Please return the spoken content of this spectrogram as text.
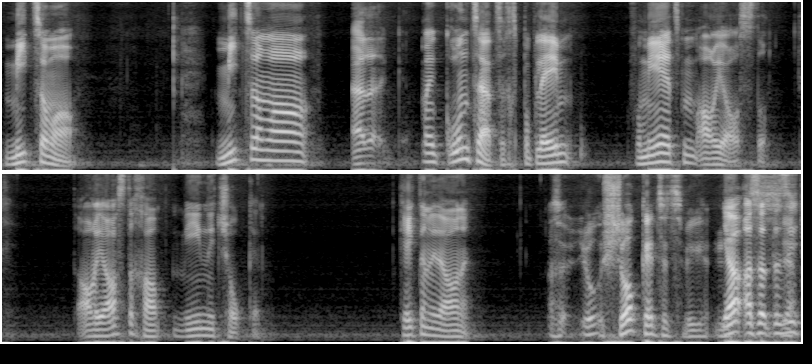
Midsommar. Midsommar, äh, mein grundsätzlich das Problem von mir jetzt mit dem Ari Aster. Der Ari Aster kann mich nicht schocken. Kriegt er nicht an. Also ja, Schock jetzt jetzt wirklich. Ja, also das Ja. ist,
